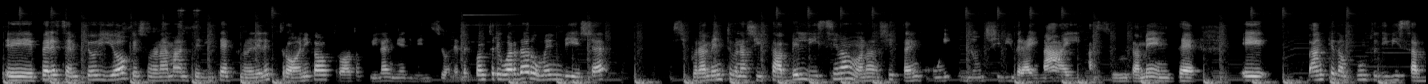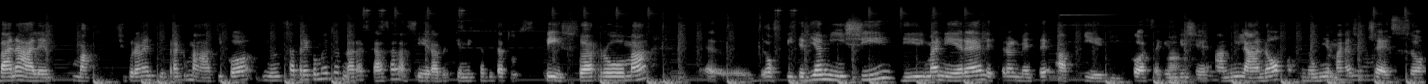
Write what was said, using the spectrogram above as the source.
E per esempio io che sono un amante di tecno ed elettronica ho trovato qui la mia dimensione. Per quanto riguarda Roma invece sicuramente una città bellissima ma una città in cui non ci vivrei mai assolutamente e anche da un punto di vista banale, ma sicuramente pragmatico, non saprei come tornare a casa la sera perché mi è capitato spesso a Roma eh, ospite di amici di rimanere letteralmente a piedi, cosa che ah. invece a Milano non mi è mai successo.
